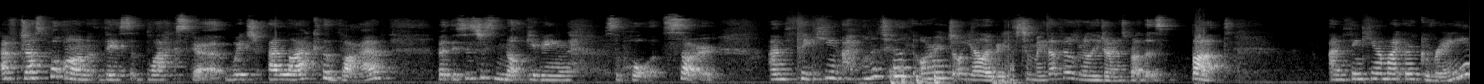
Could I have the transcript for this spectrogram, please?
I've just put on this black skirt, which I like the vibe, but this is just not giving support. So I'm thinking I want it to be like orange or yellow because to me that feels really Jonas Brothers, but I'm thinking I might go green.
